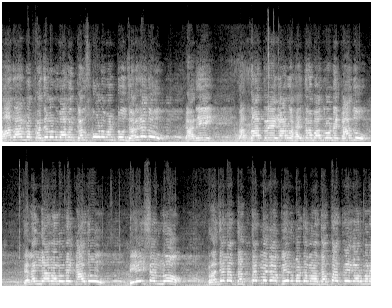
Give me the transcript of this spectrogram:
సాధారణ ప్రజలను వాళ్ళని కలుసుకోవడం అంటూ జరగదు. కానీ దత్తాత్రేయ గారు హైదరాబాద్లోనే కాదు తెలంగాణలోనే కాదు దేశంలో ప్రజల దత్తన్నగా పేరు పడ్డ మన దత్తాత్రేయ గారు మన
